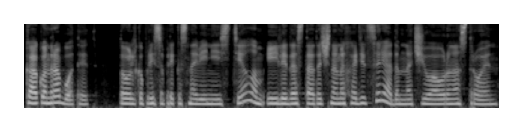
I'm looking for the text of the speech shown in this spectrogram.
«Как он работает?» Только при соприкосновении с телом или достаточно находиться рядом, на чью ауру настроен?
